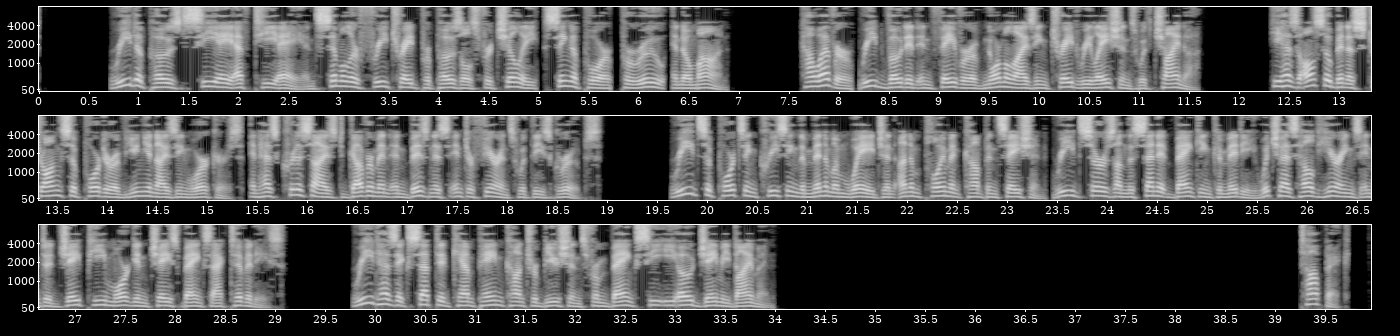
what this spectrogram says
Reed opposed CAFTA and similar free trade proposals for Chile, Singapore, Peru, and Oman. However, Reed voted in favor of normalizing trade relations with China. He has also been a strong supporter of unionizing workers, and has criticized government and business interference with these groups. Reed supports increasing the minimum wage and unemployment compensation. Reed serves on the Senate Banking Committee, which has held hearings into J.P. Morgan Chase Bank's activities. Reed has accepted campaign contributions from bank CEO Jamie Dimon.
